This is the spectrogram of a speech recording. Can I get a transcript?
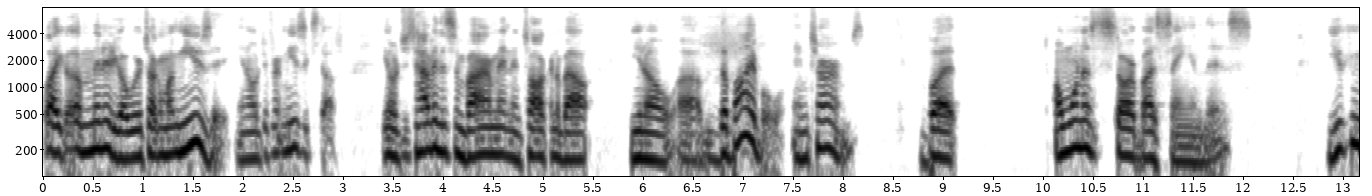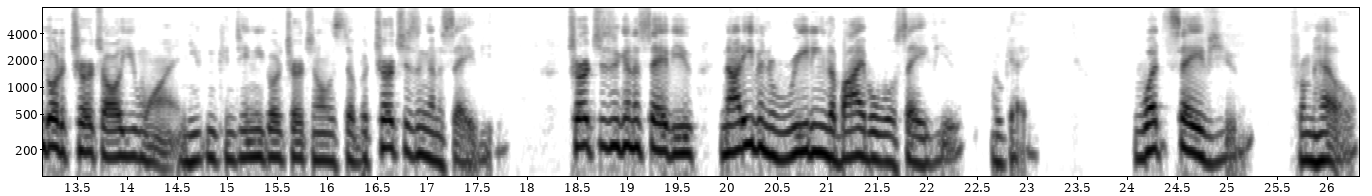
like a minute ago we were talking about music, you know, different music stuff. You know, just having this environment and talking about you know, um, the Bible in terms. But I want to start by saying this. You can go to church all you want and you can continue to go to church and all this stuff, but church isn't going to save you. Church isn't going to save you. Not even reading the Bible will save you. Okay. What saves you from hell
